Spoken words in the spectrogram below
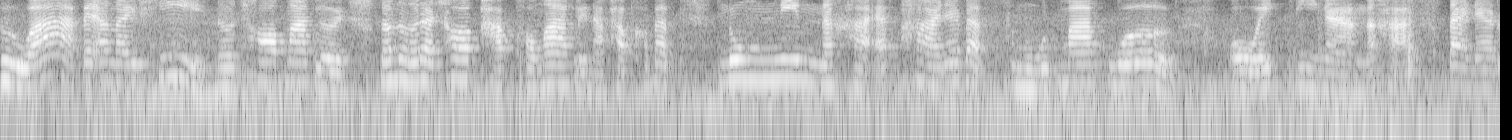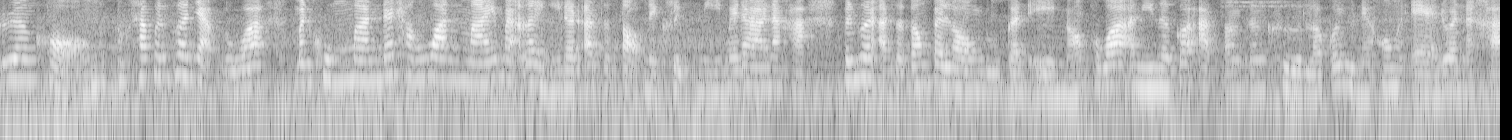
ถือว่าเป็นอะไรที่เนิร์ดชอบมากเลย แล้วเนิร์ดอะชอบพัฟเขามากเลยนะ พัฟเขาแบบนุ่มนิ่มนะคะ apply ได้แบบ smooth มากเวอร์ โอ้ยดีงามนะคะ แต่ในเรื่องของถ้าเพื่อนๆอยากรู้ว่ามันคุมมันได้ทั้งวันไหมมันอะไรอย่างนี้เนิร์ดอาจจะตอบในคลิปนี้ไม่ได้นะคะ เพื่อนๆอาจจะต้องไปลองดูกันเองเนาะเพราะว่าอันนี้เนิร์ดก็อัดตอนกลางคืนแล้วก็อยู่ในห้องแอร์ด้วยนะคะ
